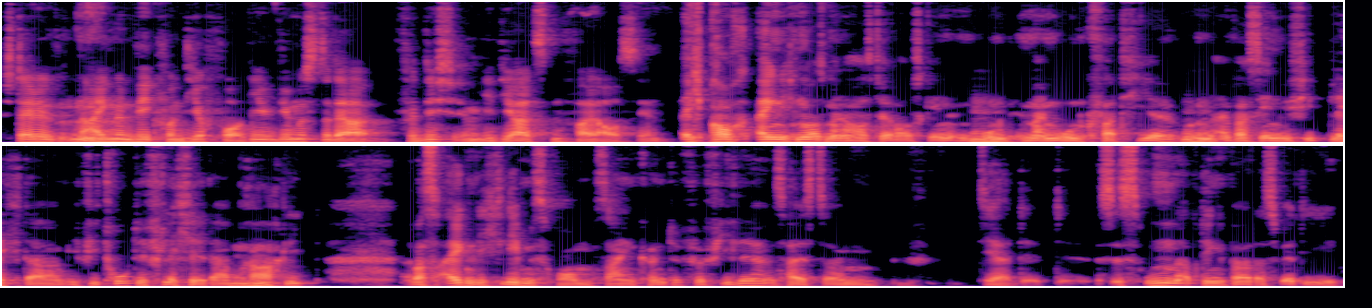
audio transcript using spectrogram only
stell einen eigenen Weg von dir vor. Wie, wie müsste der für dich im idealsten Fall aussehen? Ich brauche eigentlich nur aus meiner Haustür rausgehen, im mhm. in meinem Wohnquartier mhm. und einfach sehen, wie viel Blech da, wie viel tote Fläche da mhm. brach liegt, was eigentlich Lebensraum sein könnte für viele. Das heißt, ähm, der, der, es ist unabdingbar, dass wir die,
